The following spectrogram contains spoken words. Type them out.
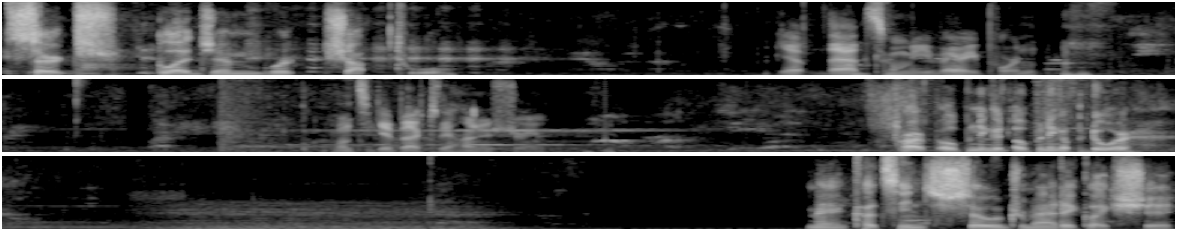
If Search blood gem workshop tool. Yep, that's gonna be very important. Once you get back to the Hunter's Dream. All right, opening it, opening up a door. Man, cutscene's so dramatic, like shit.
